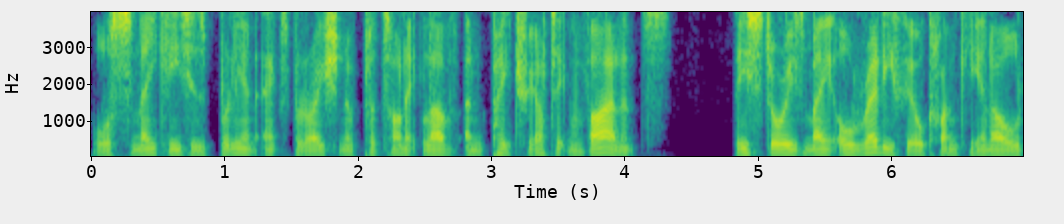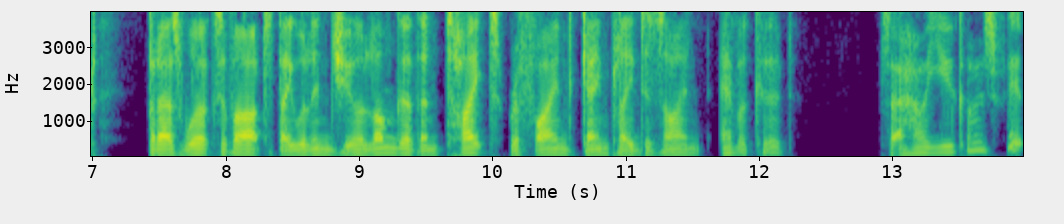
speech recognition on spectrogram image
or Snake Eater's brilliant exploration of platonic love and patriotic violence. These stories may already feel clunky and old, but as works of art, they will endure longer than tight, refined gameplay design ever could. Is that how you guys feel?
